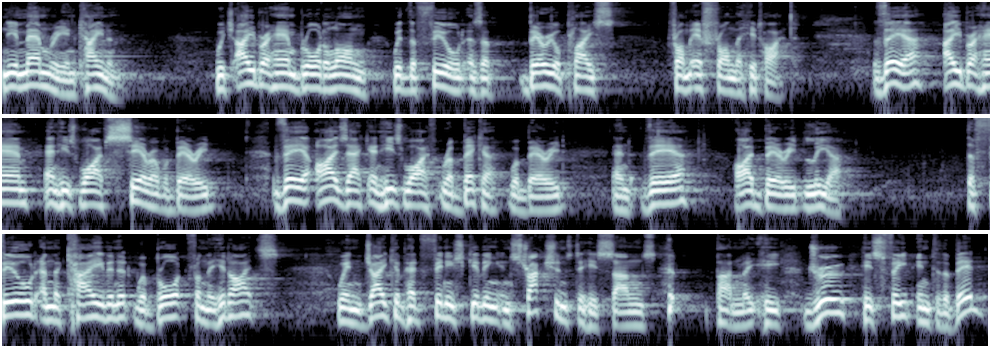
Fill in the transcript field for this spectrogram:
near Mamre in Canaan, which Abraham brought along with the field as a burial place from Ephron the Hittite. There, Abraham and his wife Sarah were buried. There, Isaac and his wife Rebekah were buried. And there, I buried Leah. The field and the cave in it were brought from the Hittites. When Jacob had finished giving instructions to his sons, pardon me, he drew his feet into the bed.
